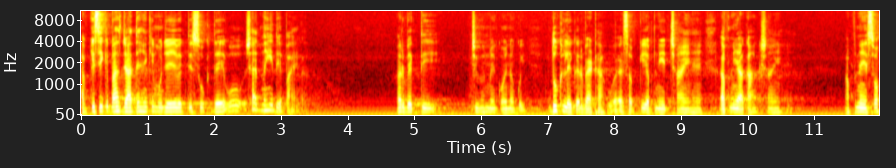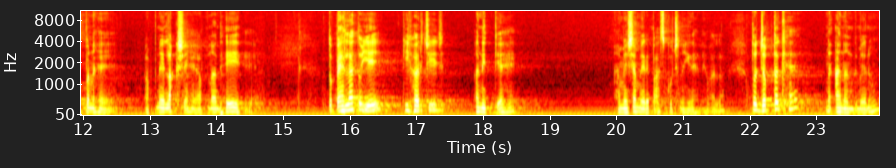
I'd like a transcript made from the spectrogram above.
अब किसी के पास जाते हैं कि मुझे ये व्यक्ति सुख दे, वो शायद नहीं दे पाएगा। हर व्यक्ति जीवन में कोई ना कोई दुख लेकर बैठा हुआ है, सबकी अपनी इच्छाएँ हैं, अपनी आकांक्षाएँ हैं, अपने स्वप्न हैं, अपने लक्ष्य हैं, अपना ध्येय है। तो पहला तो ये कि हर चीज़ अनित्य है। हमेशा मेरे पास कुछ नहीं रहने वाला। तो जब तक है, मैं आनंद में रहूँ।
